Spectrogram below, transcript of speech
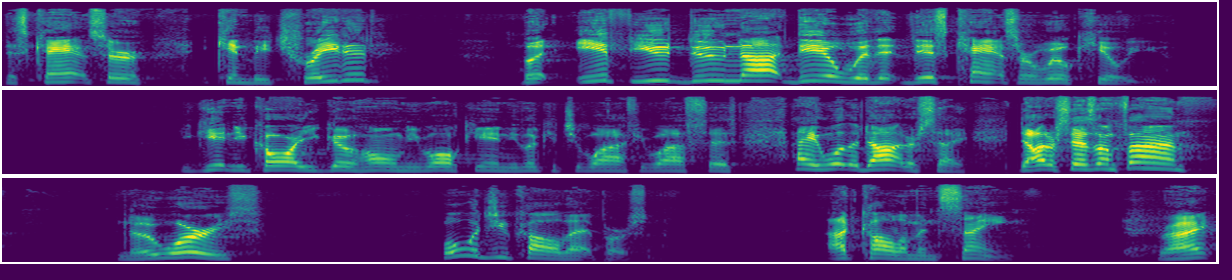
This cancer can be treated, but if you do not deal with it, this cancer will kill you. You get in your car, you go home, you walk in, you look at your wife, your wife says, Hey, what the doctor say? Doctor says, I'm fine. No worries. What would you call that person? I'd call them insane, right?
